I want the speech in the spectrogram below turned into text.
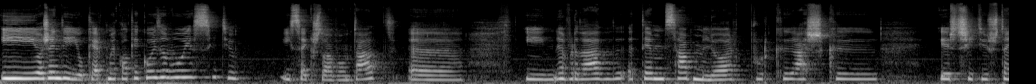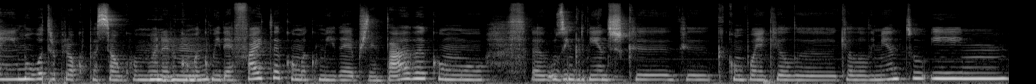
E hoje em dia eu quero comer qualquer coisa, vou a esse sítio. E sei que estou à vontade uh, e na verdade até me sabe melhor porque acho que estes sítios têm uma outra preocupação com a maneira uhum. como a comida é feita, como a comida é apresentada, como uh, os ingredientes que, que, que, compõem aquele, aquele alimento e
